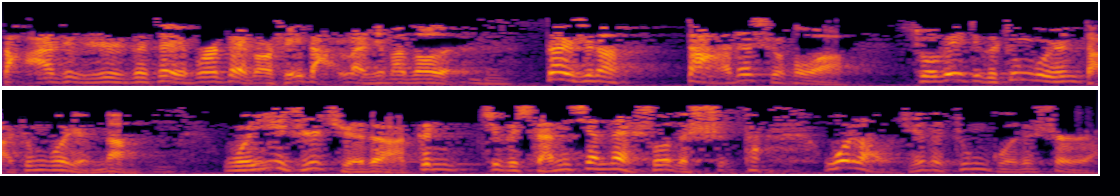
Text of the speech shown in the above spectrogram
打这个是他也不知道代表谁打，乱七八糟的。但是呢，打的时候啊，所谓这个中国人打中国人呐，我一直觉得啊，跟这个咱们现在说的是他，我老觉得中国的事儿啊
